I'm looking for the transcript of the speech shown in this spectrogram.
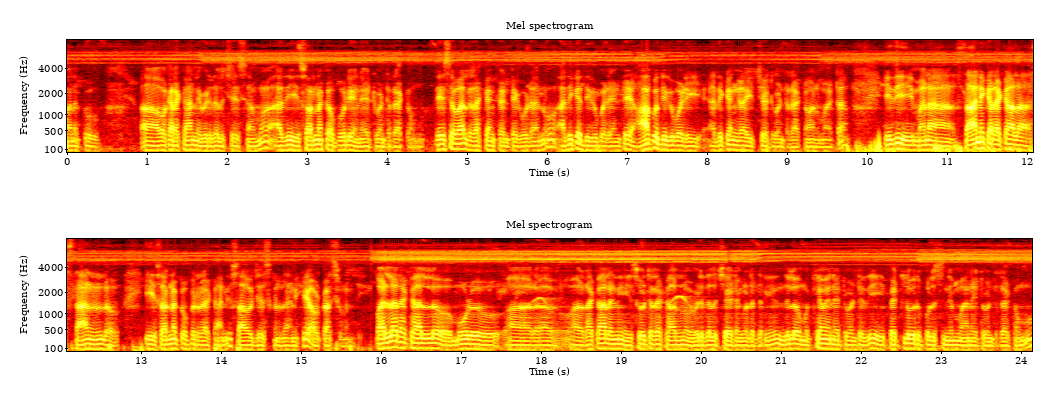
మనకు ఒక రకాన్ని విడుదల చేశాము. అది స్వర్ణ కపూరి అనేటువంటి రకం. దేశవాళి రకం కంటే కూడాను అధిక దిగుబడి అంటే ఆకు దిగుబడి అధికంగా ఇచ్చేటువంటి రకం అనమాట ఇది మన స్థానిక రకాల స్థానంలో ఈ స్వర్ణ కపూరి రకాన్ని సాగు చేసుకునేదానికి అవకాశం ఉంది. పళ్ళ రకాల్లో మూడు రకాలని సూటి రకాలను విడుదల చేయడం కూడా జరిగింది. ఇందులో ముఖ్యమైనటువంటిది పెట్లూరు పులుసు నిమ్మ అనేటువంటి రకము.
